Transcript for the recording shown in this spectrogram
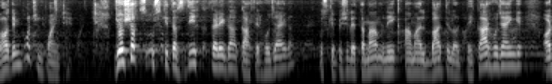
بہت امپورٹنٹ پوائنٹ ہے۔ جو شخص اس کی تصدیق کرے گا، کافر ہو جائے گا۔ اس کے پچھلے تمام نیک اعمال باطل اور بیکار ہو جائیں گے۔ اور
